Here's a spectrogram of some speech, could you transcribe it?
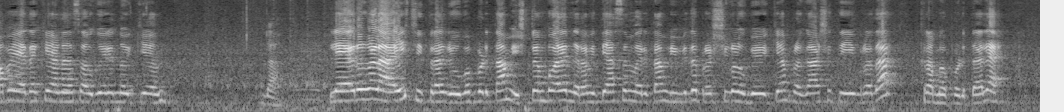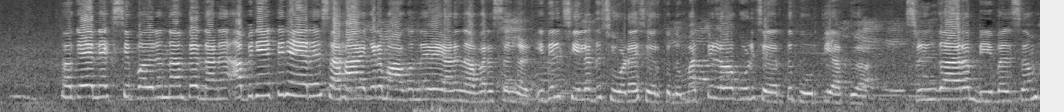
അപ്പോൾ ഏതൊക്കെയാണ് സൗകര്യം നോക്കിയത് ഇതാ ലെയറുകളായി ചിത്രം രൂപപ്പെടുത്താം. ഇഷ്ടം പോലെ നിറവ്യത്യാസം വരുത്താം. വിവിധ ബ്രഷുകൾ ഉപയോഗിക്കാം. പ്രകാശ തീവ്രത ക്രമപ്പെടുത്താം അല്ലെ? ഓക്കെ നെക്സ്റ്റ് പതിനൊന്നാമത്തെ എന്താണ്? അഭിനയത്തിന് ഏറെ സഹായകരമാകുന്നവയാണ് നവരസങ്ങൾ. ഇതിൽ ചിലത് ചുവടെ ചേർക്കുന്നു. മറ്റുള്ളവ കൂടി ചേർത്ത് പൂർത്തിയാക്കുക. ശൃംഗാരം ബീഭത്സം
